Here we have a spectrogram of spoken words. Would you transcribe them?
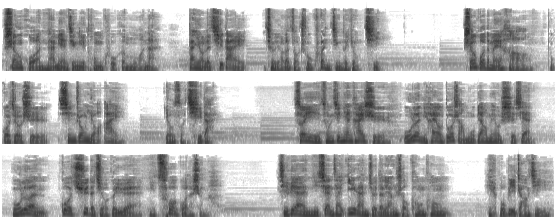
生活难免经历痛苦和磨难，但有了期待，就有了走出困境的勇气。生活的美好，不过就是心中有爱，有所期待。所以，从今天开始，无论你还有多少目标没有实现，无论过去的九个月你错过了什么。即便你现在依然觉得两手空空，也不必着急，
